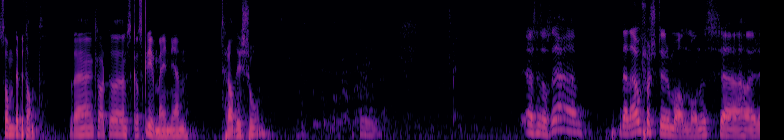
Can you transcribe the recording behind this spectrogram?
Som debutant. Så det er klart å ønske å skrive meg inn i en tradisjon. Jeg syns også jeg, Det er jo første romanmanus jeg har,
